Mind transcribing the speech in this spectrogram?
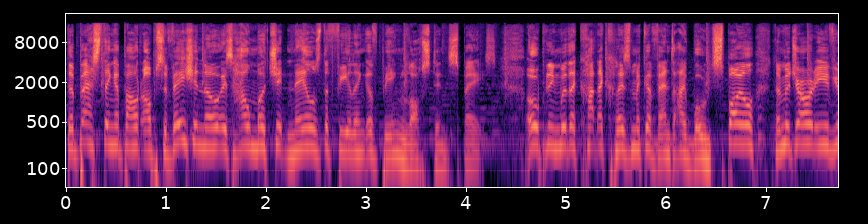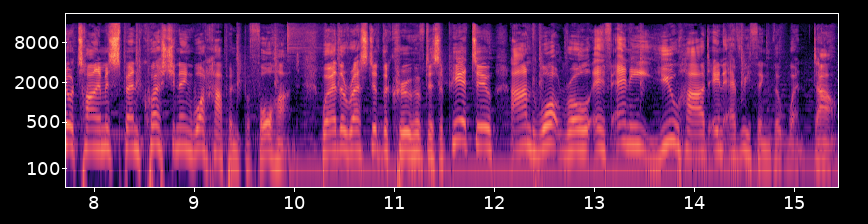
The best thing about Observation, though, is how much it nails the feeling of being lost in space. Opening with a cataclysmic event I won't spoil, the majority of your time is spent questioning what happened beforehand, where the rest of the crew have disappeared to, and what role, if any, you had in everything that went down.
